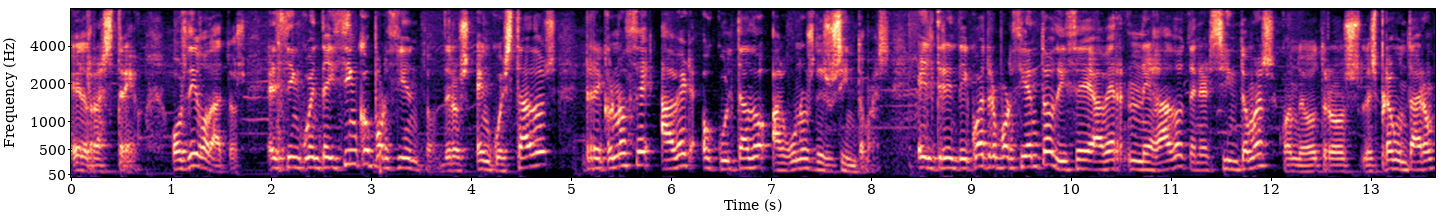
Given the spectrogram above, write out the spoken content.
el rastreo. Os digo datos. El 55% de los encuestados reconoce haber ocultado algunos de sus síntomas. El 34% dice haber negado tener síntomas cuando otros les preguntaron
